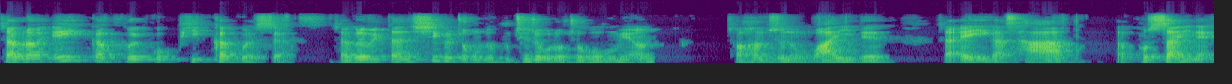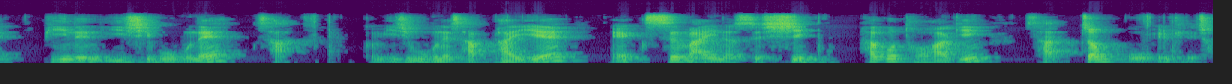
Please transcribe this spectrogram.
자, 그럼 a 값 구했고 b 값 구했어요. 자, 그럼 일단 식을 조금 더 구체적으로 적어보면 저 함수는 y는 자, a가 4, 코사인에 b는 25분의 4. 그럼 25분의 4파이에 x-c 하고 더하기 4.5 이렇게 되죠.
